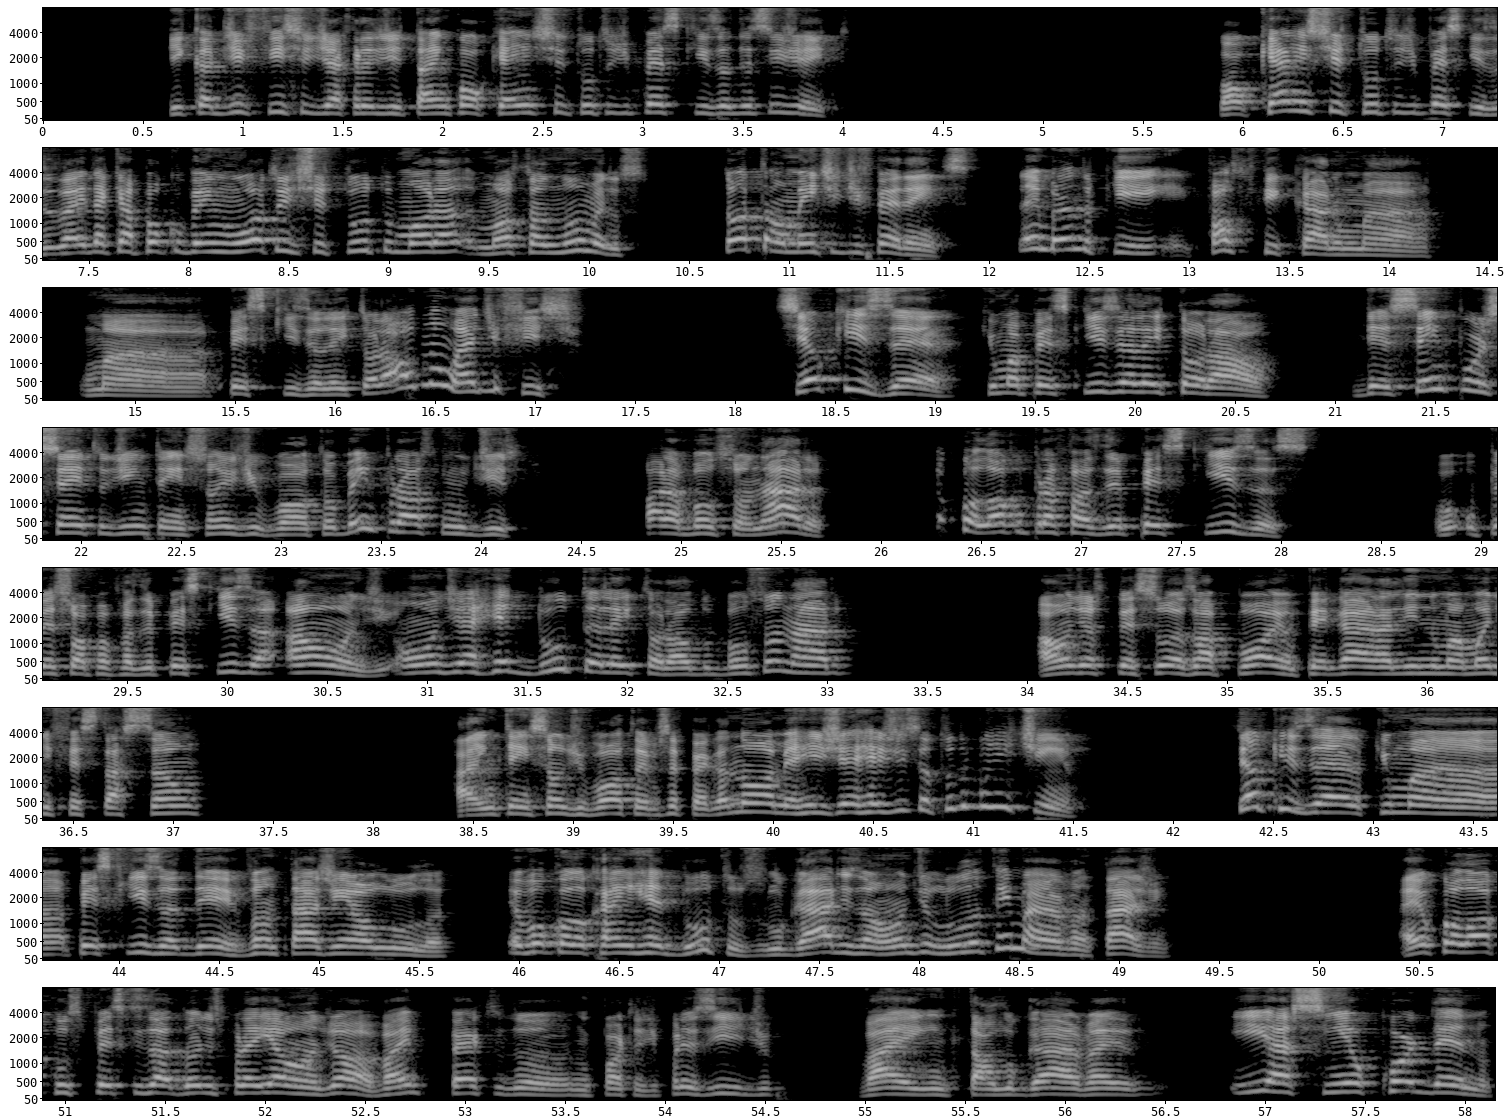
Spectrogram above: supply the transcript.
Fica difícil de acreditar em qualquer instituto de pesquisa desse jeito. Qualquer instituto de pesquisa. Aí daqui a pouco vem um outro instituto, mora, mostra números totalmente diferentes. Lembrando que falsificar uma, uma pesquisa eleitoral não é difícil. Se eu quiser que uma pesquisa eleitoral dê 100% de intenções de voto ou bem próximo disso para Bolsonaro, eu coloco para fazer pesquisas, o, o pessoal para fazer pesquisa aonde? Onde é reduto eleitoral do Bolsonaro. Aonde as pessoas apoiam, pegar ali numa manifestação a intenção de voto, aí você pega nome, RG, registra tudo bonitinho. Se eu quiser que uma pesquisa dê vantagem ao Lula, eu vou colocar em redutos, lugares onde Lula tem maior vantagem. Aí eu coloco os pesquisadores para ir aonde? Ó, vai perto do em porta de presídio, vai em tal lugar, vai e assim eu coordeno.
